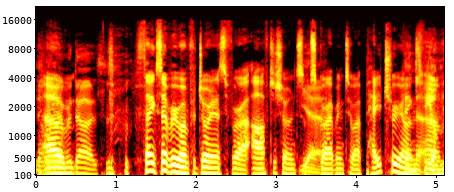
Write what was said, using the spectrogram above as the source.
No, Um, never does. Thanks everyone for joining us for our after show and Yeah. subscribing to our Patreon. Thanks for your Um,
